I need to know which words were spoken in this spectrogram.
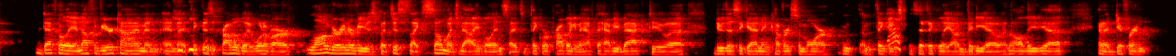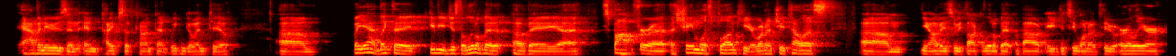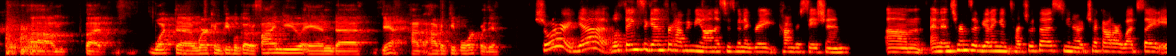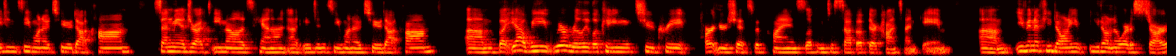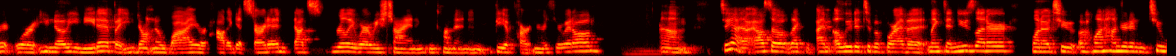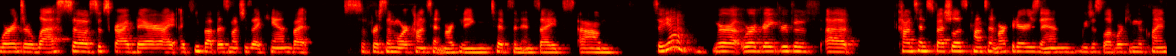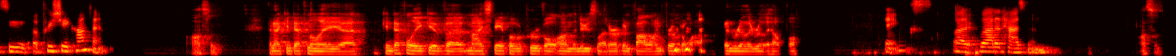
definitely enough of your time, and and I think this is probably one of our longer interviews, but just like so much valuable insights. I think we're probably going to have to have you back to uh, do this again and cover some more. I'm, I'm thinking yeah. specifically on video and all the uh, kind of different avenues and, and types of content we can go into. Um, but yeah, I'd like to give you just a little bit of a uh, spot for a, a, shameless plug here. Why don't you tell us? Um, you know, obviously we talked a little bit about Agency 102 earlier, um, but what, uh, where can people go to find you? And uh, yeah, how, how do people work with you? Sure. Yeah. Well, thanks again for having me on. This has been a great conversation. Um, and in terms of getting in touch with us, you know, check out our website, agency102.com. Send me a direct email. It's hannah at agency102.com. Um, but yeah, we we're really looking to create partnerships with clients looking to step up their content game. Um, even if you don't you don't know where to start or you know you need it but you don't know why or how to get started that's really where we shine and can come in and be a partner through it all um, so yeah i also like i alluded to before i have a linkedin newsletter 102 uh, 102 words or less so subscribe there I, I keep up as much as i can but so for some more content marketing tips and insights. Um, so yeah, we're we're a great group of uh, content specialists, content marketers, and we just love working with clients who appreciate content. Awesome, and I can definitely uh, can definitely give uh, my stamp of approval on the newsletter. I've been following for a little while. It's been really really helpful. Thanks. Glad, glad it has been. Awesome.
